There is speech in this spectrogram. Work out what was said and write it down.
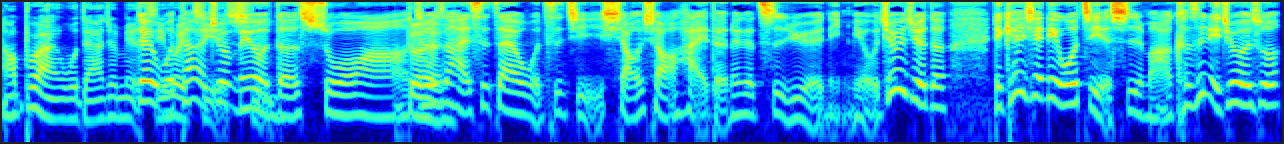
然后不然我等下就没有对我机会就没有得说啊，就是还是在我自己小小孩的那个制约里面，我就会觉得你可以先听我解释嘛，可是你就会说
